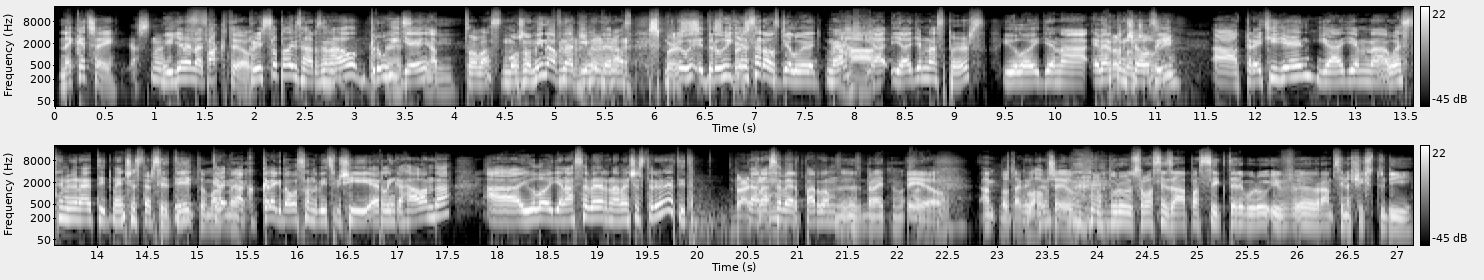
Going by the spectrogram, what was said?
Nekecej. Jasné. My ideme na Fakt, jo. Crystal Palace Arsenal druhý deň a to vás možno my navnadíme teraz. Spurs, druhý, druhý Spurs. deň sa rozdeľujeme. Ja, ja idem na Spurs, Julo ide na Everton, Everton Chelsea. Chelsea. A tretí deň ja idem na West Ham United Manchester City. City to máme. Craig, ako Craig Dawson vycvičí Erlinga Haalanda a Julo ide na sever na Manchester United. Z Brighton. Na sever, pardon. Z, z Brightonu. Ty jo. A, no tak blahopřeju. To budou vlastně zápasy, které budou i v, v rámci našich studií.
